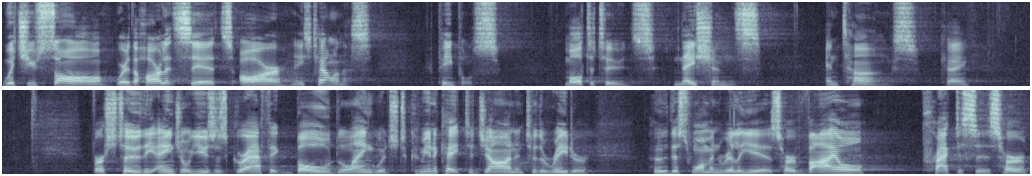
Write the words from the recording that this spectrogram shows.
which you saw where the harlot sits are, and he's telling us, peoples, multitudes, nations, and tongues. Okay? Verse 2 the angel uses graphic, bold language to communicate to John and to the reader who this woman really is, her vile practices, her,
